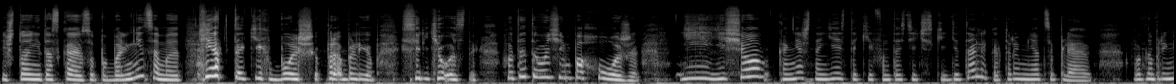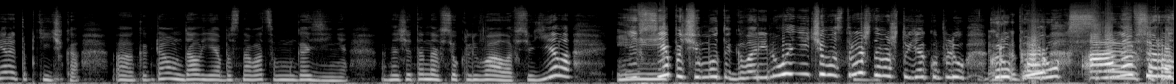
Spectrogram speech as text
и что они таскаются по больницам, нет таких больше проблем серьезных. Вот это очень похоже. И еще, конечно, есть такие фантастические детали, которые меня цепляют. Вот, например, эта птичка. А, когда он дал ей обосноваться в магазине, значит, она все клевала, все ела, и, и все почему-то говорили, ой, ничего страшного, что я куплю крупу, Горох с, а она все раз,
